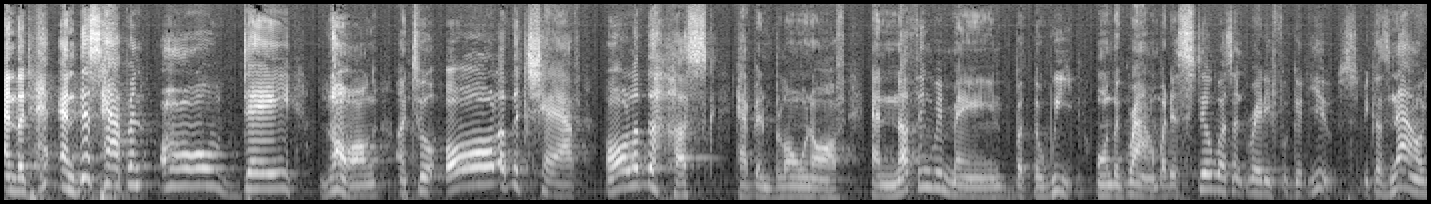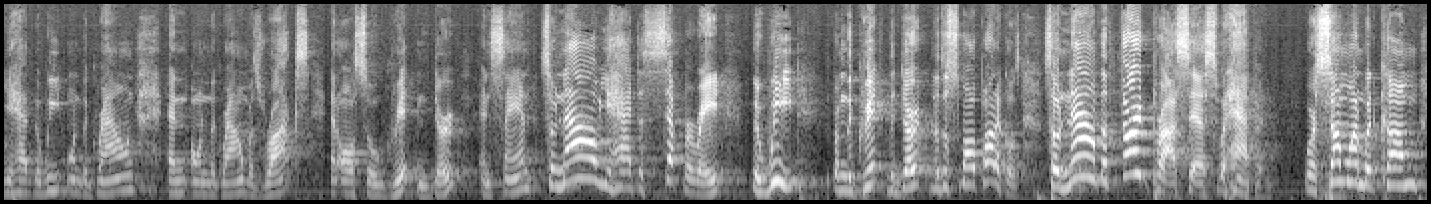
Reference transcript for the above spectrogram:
And, the, and this happened all day long until all of the chaff, all of the husk, had been blown off, and nothing remained but the wheat on the ground. But it still wasn't ready for good use because now you had the wheat on the ground, and on the ground was rocks and also grit and dirt and sand. So now you had to separate the wheat from the grit, the dirt, the small particles. So now the third process would happen where someone would come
